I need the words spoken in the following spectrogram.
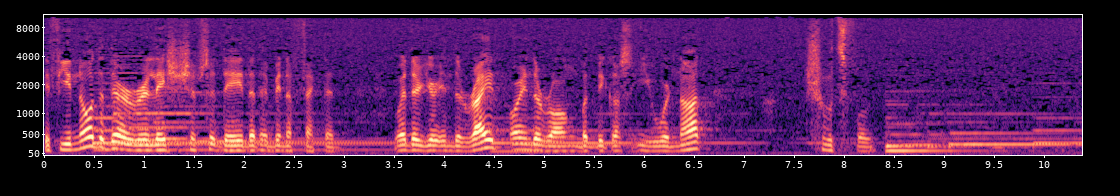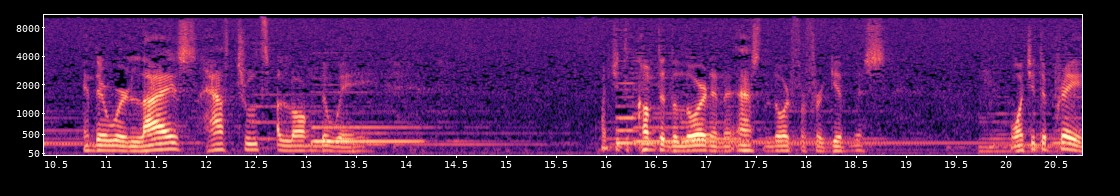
If you know that there are relationships today that have been affected, whether you're in the right or in the wrong, but because you were not truthful, and there were lies, half truths along the way, I want you to come to the Lord and ask the Lord for forgiveness. I want you to pray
